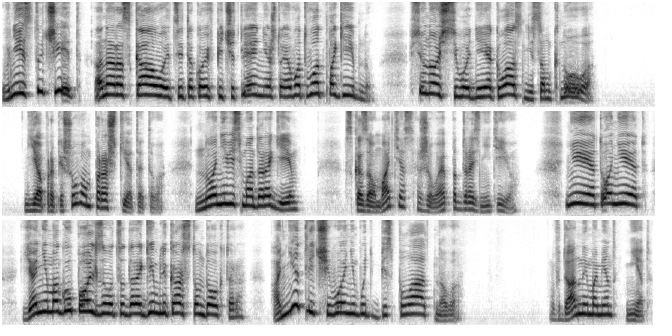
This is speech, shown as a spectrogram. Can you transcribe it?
В ней стучит. Она раскалывается, и такое впечатление, что я вот-вот погибну. Всю ночь сегодня я глаз не сомкнула». «Я пропишу вам порошки от этого, но они весьма дорогие», сказал Матиас, желая подразнить ее. «Нет, о нет, я не могу пользоваться дорогим лекарством доктора. А нет ли чего-нибудь бесплатного?» «В данный момент нет».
